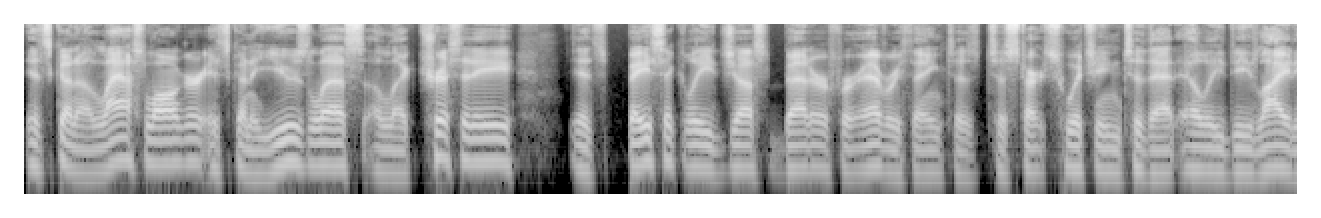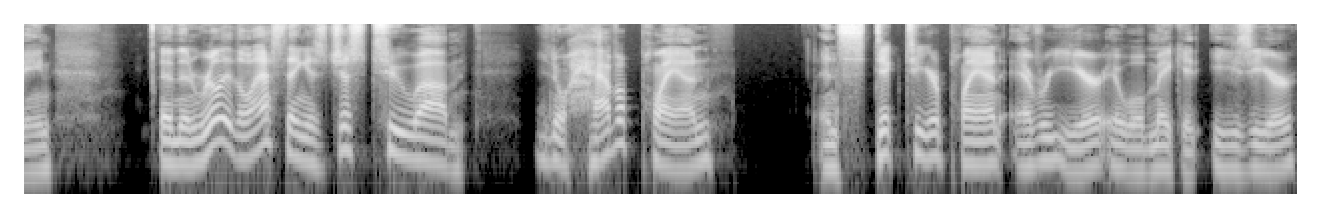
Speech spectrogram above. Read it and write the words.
it's going to last longer. It's going to use less electricity. It's basically just better for everything to, to start switching to that LED lighting. And then, really, the last thing is just to, um, you know, have a plan and stick to your plan every year. It will make it easier.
